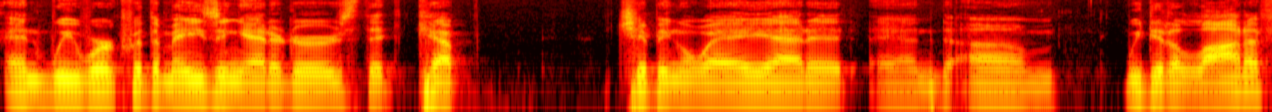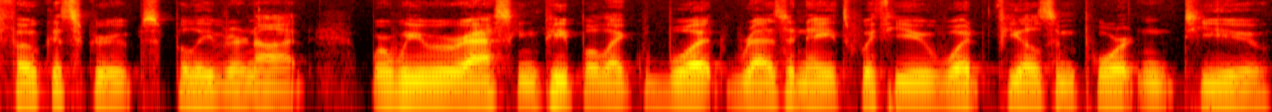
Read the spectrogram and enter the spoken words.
and we worked with amazing editors that kept chipping away at it. And um, we did a lot of focus groups, believe it or not, where we were asking people, like, what resonates with you? What feels important to you?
